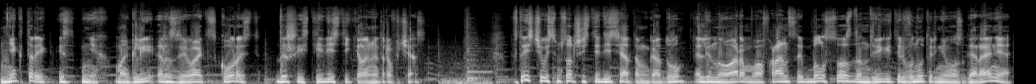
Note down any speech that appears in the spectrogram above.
некоторые из них могли развивать скорость до 60 км в час. В 1860 году Ленуаром во Франции был создан двигатель внутреннего сгорания,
